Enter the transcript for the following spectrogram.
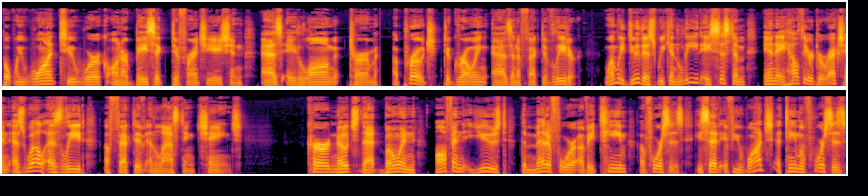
but we want to work on our basic differentiation as a long-term approach to growing as an effective leader. When we do this, we can lead a system in a healthier direction as well as lead effective and lasting change. Kerr notes that Bowen often used the metaphor of a team of horses. He said, if you watch a team of horses,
